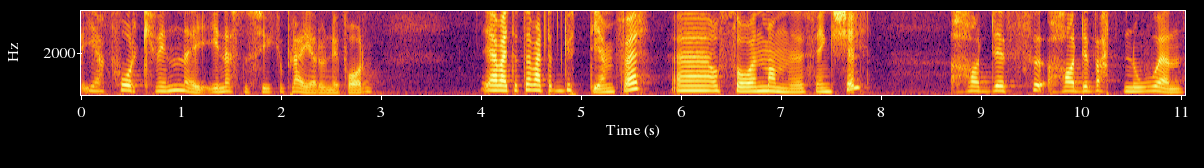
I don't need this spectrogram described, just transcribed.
Jeg får kvinner i nesten sykepleieruniform. Jeg veit at det har vært et guttehjem før, og så en mannefengsel. Det, fø- vært noen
